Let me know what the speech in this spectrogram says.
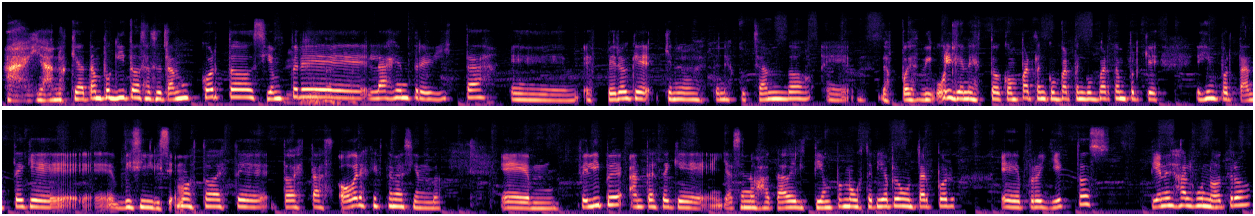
Ay, ya nos queda tan poquito, se hace tan corto siempre las entrevistas. Eh, espero que quienes nos estén escuchando eh, después divulguen esto, compartan, compartan, compartan, porque es importante que visibilicemos todo este, todas estas obras que están haciendo. Eh, Felipe, antes de que ya se nos acabe el tiempo, me gustaría preguntar por proyectos. ¿Tienes algún otro?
